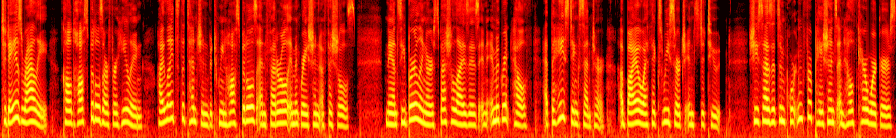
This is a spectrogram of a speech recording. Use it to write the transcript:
Today's rally, called Hospitals Are for Healing, highlights the tension between hospitals and federal immigration officials. Nancy Berlinger specializes in immigrant health at the Hastings Center, a bioethics research institute. She says it's important for patients and healthcare workers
